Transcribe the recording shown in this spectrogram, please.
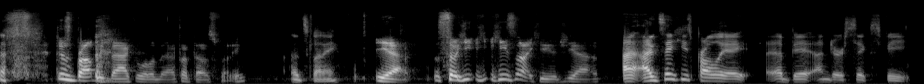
just brought me back a little bit. I thought that was funny. That's funny. Yeah. So he he- he's not huge. Yeah. I, I'd say he's probably a, a bit under six feet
